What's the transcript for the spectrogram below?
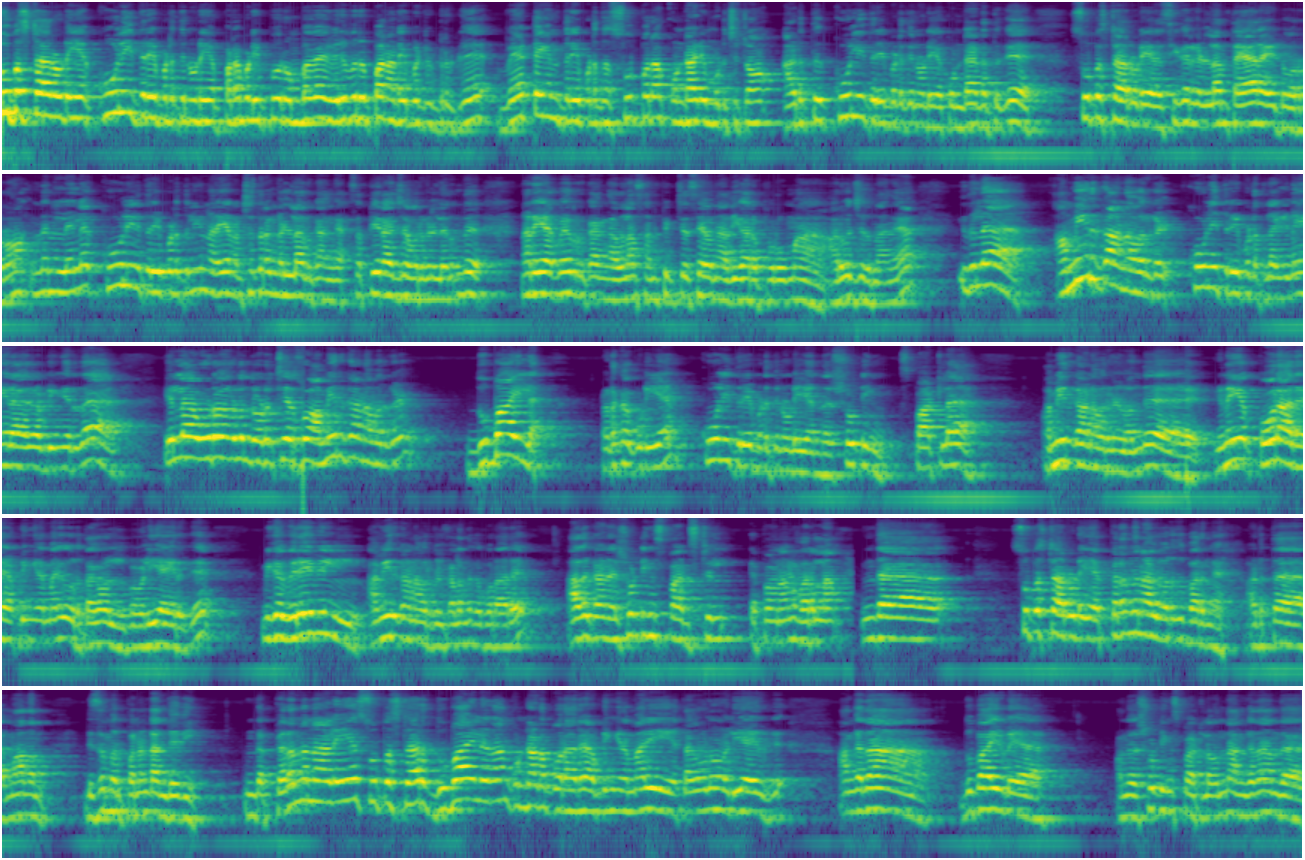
Super ஸ்டாருடைய கூலி திரைப்படத்தினுடைய படப்பிடிப்பு ரொம்பவே விறுவிறுப்பாக நடைபெற்றுட்டு இருக்கு வேட்டையன் திரைப்படத்தை சூப்பராக கொண்டாடி முடிச்சிட்டோம். அடுத்து கூலி திரைப்படத்தினுடைய கொண்டாட்டத்துக்கு சூப்பர் ஸ்டாருடைய ரசிகர்கள்லாம் தயாராகிட்டு வர்றோம். இந்த நிலையில் கூலி திரைப்படத்துலையும் நிறைய நட்சத்திரங்கள்லாம் இருக்காங்க. சத்யராஜ் அவர்கள்லேருந்து நிறைய பேர் இருக்காங்க. அதெல்லாம் சன் பிக்சர்ஸே வந்து அதிகாரப்பூர்வமாக அறிவிச்சிருந்தாங்க. இதில் அமீர்கான் அவர்கள் கூலி திரைப்படத்தில் இணைகிறார் அப்படிங்கிறத எல்லா ஊடகங்களும் தொடர்ச்சியாக ஸோ அமீர்கான் அவர்கள் துபாயில் நடக்கக்கூடிய கூலி திரைப்படத்தினுடைய அந்த ஷூட்டிங் ஸ்பாட்டில் அமீர்கான் அவர்கள் வந்து இணைய போகிறாரு அப்படிங்கிற மாதிரி ஒரு தகவல் இப்போ வெளியாகிருக்கு மிக விரைவில் அமீர்கான் அவர்கள் கலந்துக்க போகிறாரு அதுக்கான ஷூட்டிங் ஸ்பாட் ஸ்டில் எப்போ வேணாலும் வரலாம். இந்த சூப்பர் ஸ்டாருடைய பிறந்த நாள் வருது பாருங்கள் அடுத்த மாதம் டிசம்பர் பன்னெண்டாம் தேதி. இந்த பிறந்த நாளையே சூப்பர் ஸ்டார் துபாயில் தான் கொண்டாட போகிறாரு அப்படிங்கிற மாதிரி தகவலும் வெளியாகிருக்கு அங்கே தான் துபாயுடைய அந்த ஷூட்டிங் ஸ்பாட்டில் வந்து அங்கே தான் அந்த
